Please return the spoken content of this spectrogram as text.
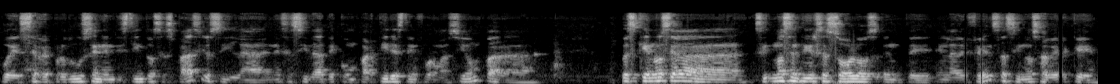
pues se reproducen en distintos espacios y la necesidad de compartir esta información para, pues que no sea, no sentirse solos en, la defensa, sino saber que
